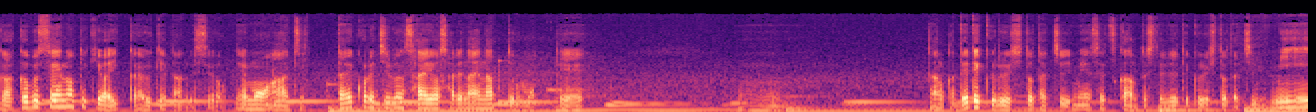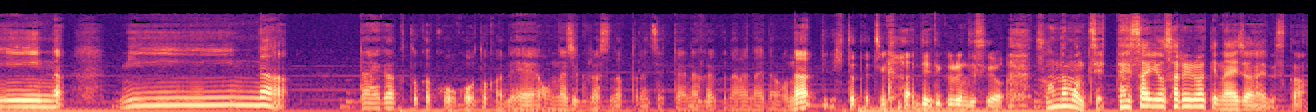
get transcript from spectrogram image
学部生の時は1回受けたんですよ。でもあ絶対これ自分採用されないなって思ってなんか出てくる人たち面接官として出てくる人たちみんなみんな大学とか高校とかで同じクラスだったら絶対仲良くならないだろうなっていう人たちが出てくるんですよ。そんなもん絶対採用されるわけないじゃないですか。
